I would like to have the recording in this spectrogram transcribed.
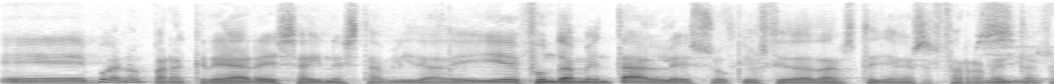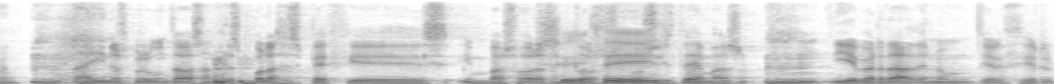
eh, bueno, para crear esa inestabilidade. E é fundamental eso, que os cidadáns teñan esas ferramentas. Sí. ¿no? Aí nos preguntabas antes polas especies invasoras sí, en todos sí. os ecosistemas. E é verdade, non? Quer decir,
